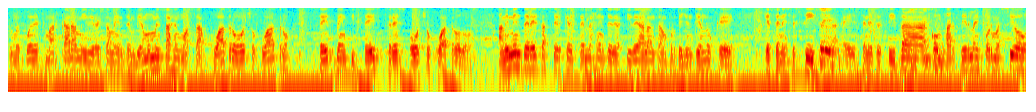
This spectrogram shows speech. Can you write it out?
tú me puedes marcar a mí directamente. Envíame un mensaje en WhatsApp 484-626-3842. A mí me interesa hacer crecer la gente de aquí de Allentown porque yo entiendo que, que se necesita. Sí. eh, se necesita compartir la información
